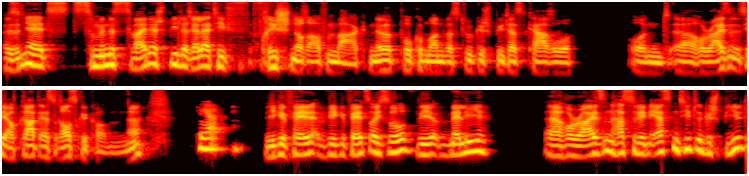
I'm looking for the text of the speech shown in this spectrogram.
Es sind ja jetzt zumindest zwei der Spiele relativ frisch noch auf dem Markt, ne? Pokémon, was du gespielt hast, Caro. Und äh, Horizon ist ja auch gerade erst rausgekommen, ne? Ja. Wie, gefällt, wie gefällt's euch so? Wie, Melly, äh, Horizon, hast du den ersten Titel gespielt?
